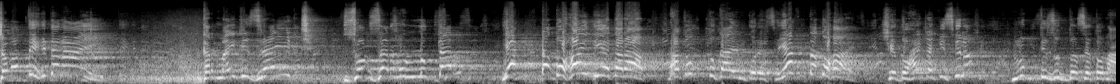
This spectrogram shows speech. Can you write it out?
জবাবদিহিতা নাই। কারণ মাইট ইজ রাইট। তারা রাজত্ব কায়েম করেছে, একটা দোহাই সে দোহাইটা কি ছিল? মুক্তিযুদ্ধ চেতনা।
